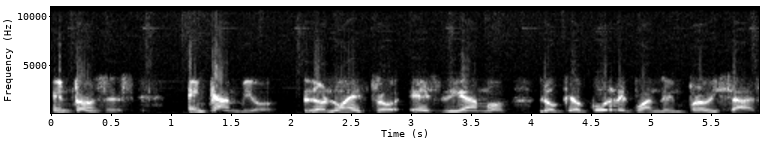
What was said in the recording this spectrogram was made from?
Entonces, en cambio, lo nuestro es, digamos, lo que ocurre cuando improvisas.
